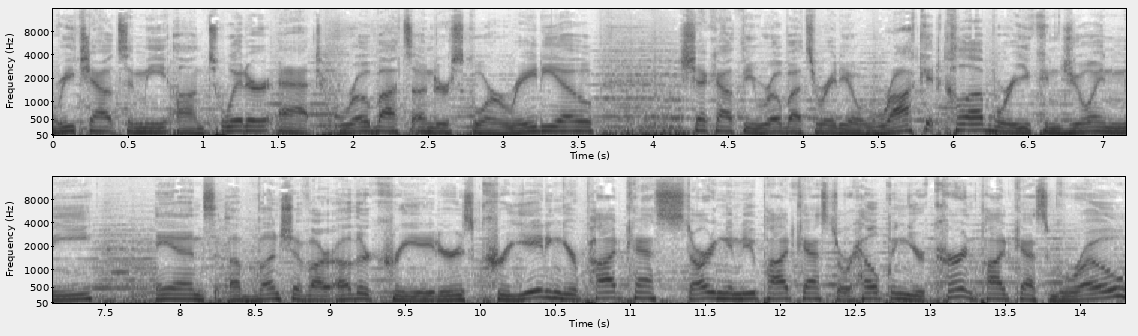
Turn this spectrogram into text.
Reach out to me on Twitter at robots underscore radio. Check out the Robots Radio Rocket Club, where you can join me and a bunch of our other creators creating your podcast, starting a new podcast, or helping your current podcast grow.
